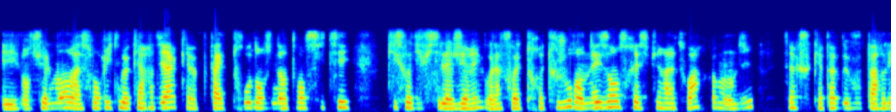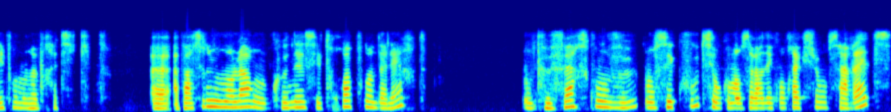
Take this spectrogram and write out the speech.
et éventuellement à son rythme cardiaque, pas être trop dans une intensité qui soit difficile à gérer. Voilà, faut être toujours en aisance respiratoire, comme on dit. C'est-à-dire que je suis capable de vous parler pendant ma pratique. Euh, à partir du moment-là, on connaît ces trois points d'alerte on peut faire ce qu'on veut, on s'écoute. Si on commence à avoir des contractions, on s'arrête.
